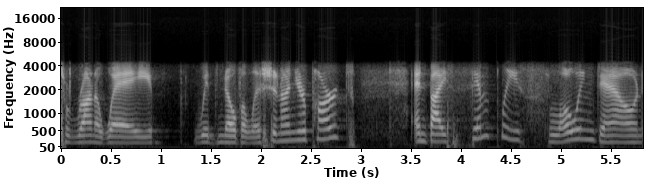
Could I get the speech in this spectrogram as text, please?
to run away with no volition on your part. And by simply slowing down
